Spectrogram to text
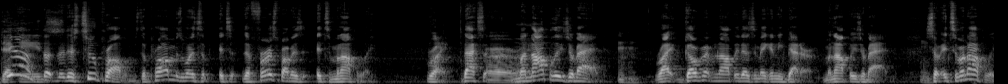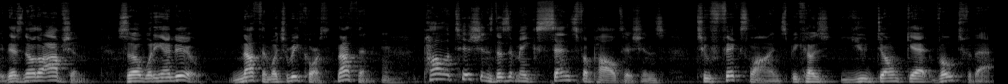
Yeah, decades? th- th- there's two problems. The problem is when it's, a, it's the first problem is it's a monopoly. Right. That's Right, right, right. monopolies are bad, mm-hmm. right? Government monopoly doesn't make any better. Monopolies are bad. Mm-hmm. So it's a monopoly. There's no other option. So what are you gonna do? Nothing. What's your recourse? Nothing. Mm-hmm. Politicians doesn't make sense for politicians to fix lines because you don't get votes for that.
